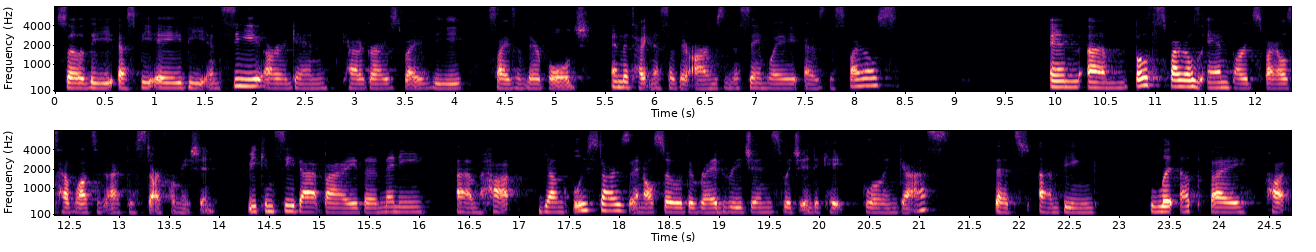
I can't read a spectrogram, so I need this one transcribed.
So the SBA, B, and C are again categorized by the size of their bulge and the tightness of their arms in the same way as the spirals. And um, both spirals and barred spirals have lots of active star formation. We can see that by the many um, hot young blue stars and also the red regions, which indicate glowing gas that's um, being lit up by hot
